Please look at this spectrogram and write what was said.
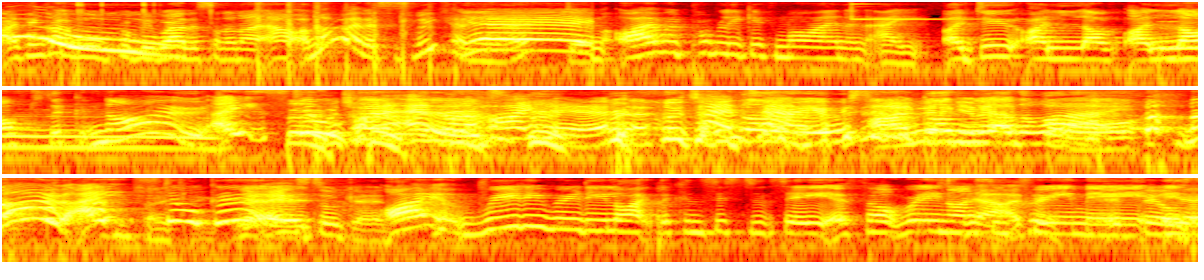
I think I will probably wear this on a night out. I might wear this this weekend. you know? Yay! I would probably give mine an eight. I do. I love. I loved the. No, mm. eight still We're trying to end on a high here. Sorry, we should have gone the a other way. No, eight's still good. Yeah, it's still good. I really, really like the consistency. It felt really nice Yeah, and creamy. it feels it's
